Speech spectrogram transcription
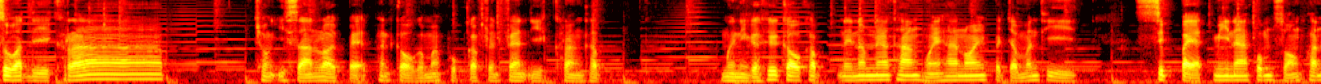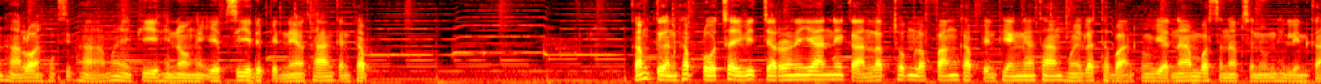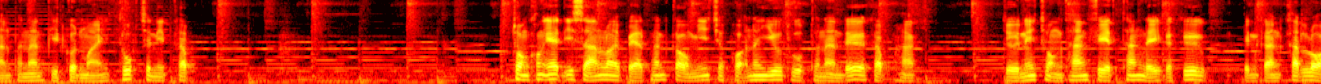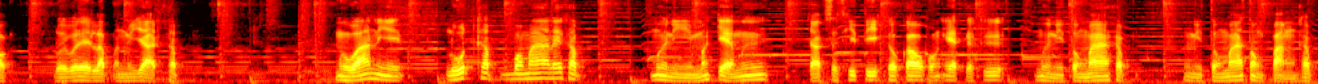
สวัสดีครับ ช่องอีสานลอยแปดพันเก่าก็มาพบกับแฟนๆอีกครั้งครับมือนี้ก็คือเก่าครับในนำแนวทางหวยฮาน้อยประจำวันที่ 18 มีนาคม 2565มาให้พี่ให้น้องให้เอฟซีได้เป็นแนวทางกันครับคำเตือนครับโปรดใช้วิจารณญาณในการรับชมรับฟังครับเป็นเพียงแนวทางหวยรัฐบาลของเวียดนามบ่สนับสนุนให้เล่นการพนันผิดกฎหมายทุกชนิดครับ ช่องของแอดอีสานลอยแปดพันเก่ามีเฉพาะใน YouTube เท่านั้นเด้อครับ หากเจอในช่องทางเฟซทางใดก็คือเป็นการคัดลอก โดยไม่ได้รับอนุญาตครับเมื่อวานนี้รูดครับบ่มาเลยครับมือนี้มาแก่มือจากสถิติเก่าๆของแอดก็คือมือนี้ตรงมาครับมือนี้ตรงมาต้องปังครับ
